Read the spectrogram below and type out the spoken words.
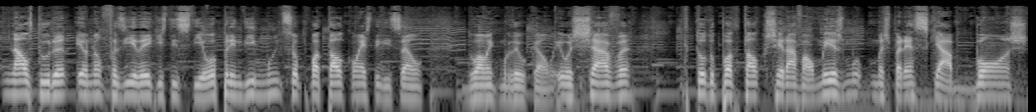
na altura eu não fazia ideia que isto existia. Eu aprendi muito sobre pó de talco com esta edição do Homem que Mordeu o Cão. Eu achava que todo o pó de talco cheirava ao mesmo, mas parece que há bons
